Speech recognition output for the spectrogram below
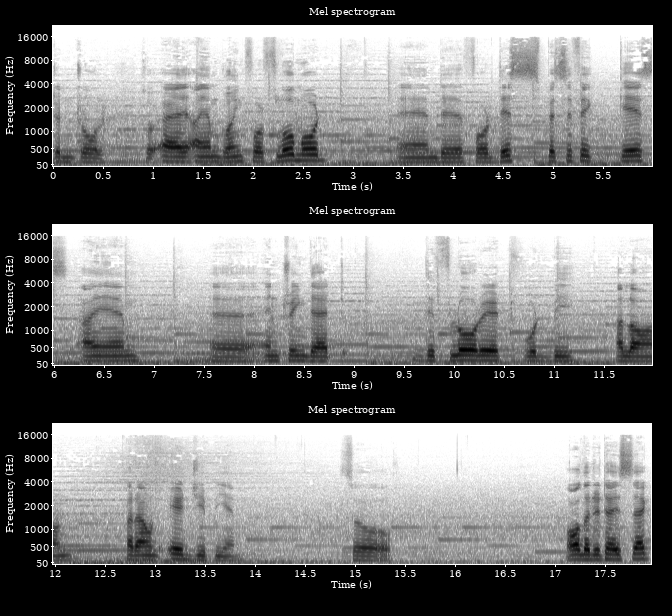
control. So I, I, am going for flow mode and uh, for this specific case I am uh, entering that the flow rate would be along around 8 GPM. So all the data is set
